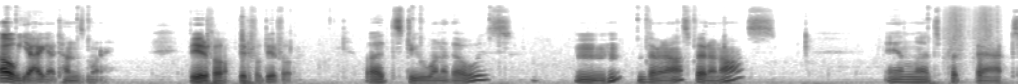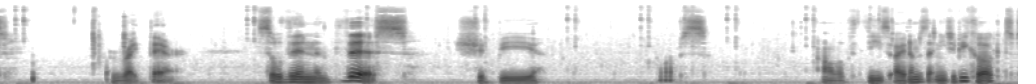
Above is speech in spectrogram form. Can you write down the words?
Oh, yeah, I got tons more. Beautiful, beautiful, beautiful. Let's do one of those. Mm-hmm. Very nice, very nice. And let's put that right there. So then this should be, whoops, all of these items that need to be cooked.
